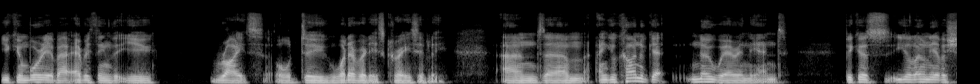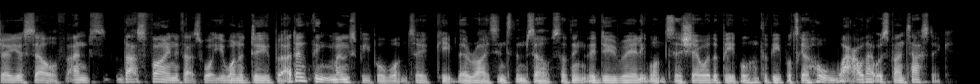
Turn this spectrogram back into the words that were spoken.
you can worry about everything that you write or do, whatever it is creatively. And, um, and you'll kind of get nowhere in the end because you'll only ever show yourself. And that's fine if that's what you want to do. But I don't think most people want to keep their writing to themselves. I think they do really want to show other people, for people to go, oh, wow, that was fantastic.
